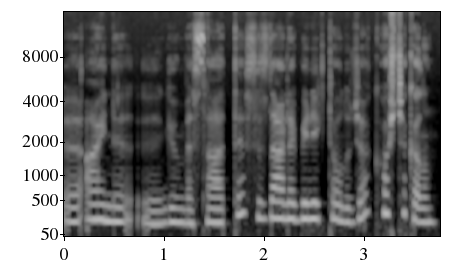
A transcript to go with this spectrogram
e, aynı gün ve saatte sizlerle birlikte olacak. Hoşçakalın.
